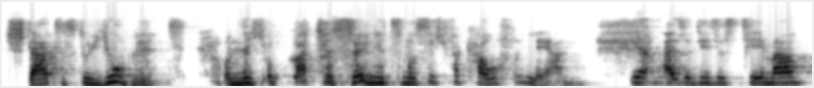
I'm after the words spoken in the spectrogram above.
startest du jubelnd und nicht, um Gottes Willen, jetzt muss ich verkaufen lernen. Ja. Also dieses Thema,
